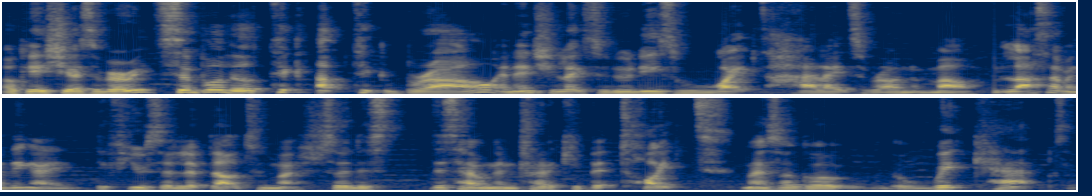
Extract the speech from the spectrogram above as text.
okay? She has a very simple little tick up tick brow, and then she likes to do these white highlights around the mouth. Last time I think I diffused the lip out too much, so this, this time I'm to try to keep it tight. Might as well go the wig cap. So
